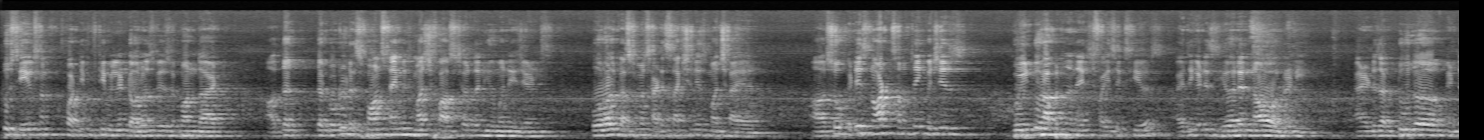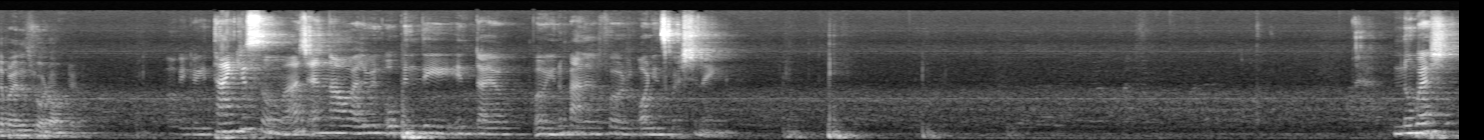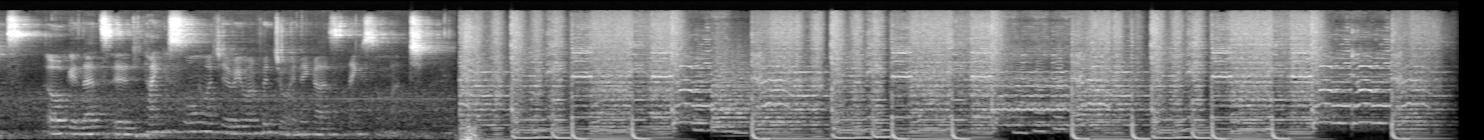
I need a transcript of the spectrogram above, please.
to save some 40 50 million dollars based upon that. Uh, the, the total response time is much faster than human agents. Overall customer satisfaction is much higher. So it is not something which is going to happen in the next five six years. I think it is here and now already, and it is up to the enterprises to adopt it. Okay, great. Thank you so much. And now I will open the entire uh, you know panel audience questioning. No questions? Okay, that's it. Thank you so much everyone for joining us. Thank you so much.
